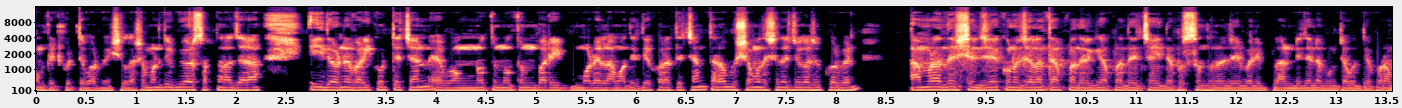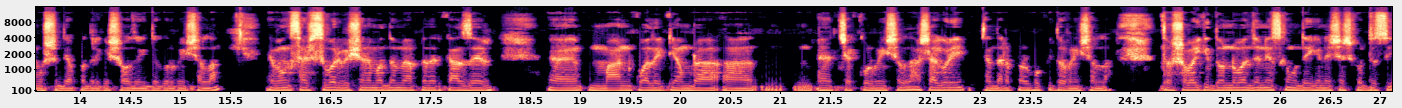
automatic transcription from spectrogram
কমপ্লিট করতে পারব ইনশাল্লাহ সম্মানিত ভিউয়ার্স আপনারা যারা এই ধরনের বাড়ি করতে চান এবং নতুন নতুন বাড়ির মডেল আমাদের দিয়ে করাতে চান, তারা অবশ্যই আমাদের সাথে যোগাযোগ করবেন। আমরা দেশের যে কোনো জেলাতে আপনাদেরকে আপনাদের চাহিদা পছন্দ অনুযায়ী বাড়ি প্ল্যান ডিজাইন এবং যাবতীয় পরামর্শ দিয়ে আপনাদেরকে সহযোগিতা করব ইনশাল্লাহ এবং সাইট সুপারভিশনের মাধ্যমে আপনাদের কাজের মান কোয়ালিটি আমরা চেক করব ইনশাল্লাহ আশা করি তাদের আপনার উপকৃত হবেন ইনশাল্লাহ তো সবাইকে ধন্যবাদ জানিয়ে আজকের মধ্যে এখানে শেষ করতেছি।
